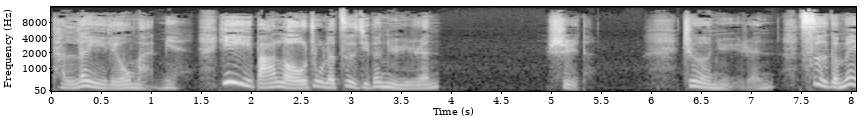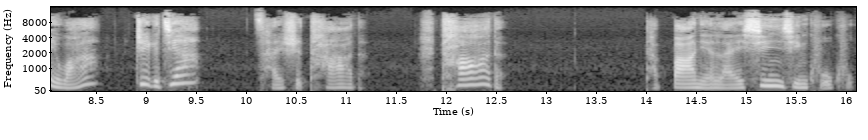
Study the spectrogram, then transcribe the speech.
他泪流满面，一把搂住了自己的女人。是的，这女人四个妹娃，这个家才是他的，他的。他八年来辛辛苦苦，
